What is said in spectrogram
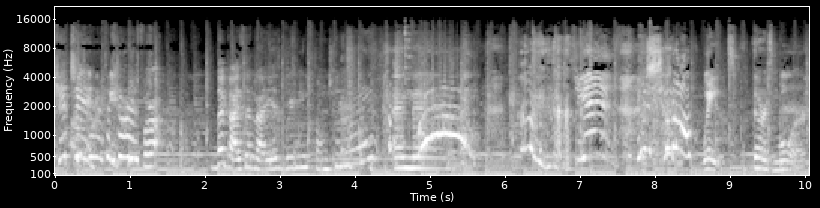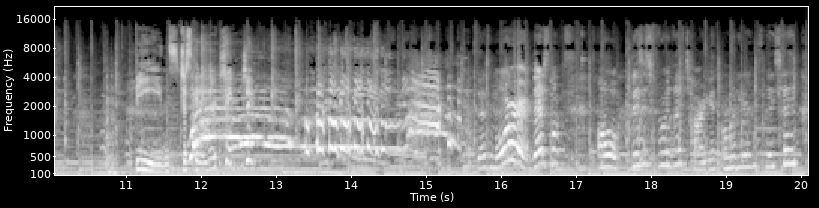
kitchen. Oh, for the guys that Maddie is bringing function tonight, and then Shut up. Wait, there's more. Beans. Just kidding. They're chick chick. there's more. There's more. Oh, this is for the target audience. They said.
